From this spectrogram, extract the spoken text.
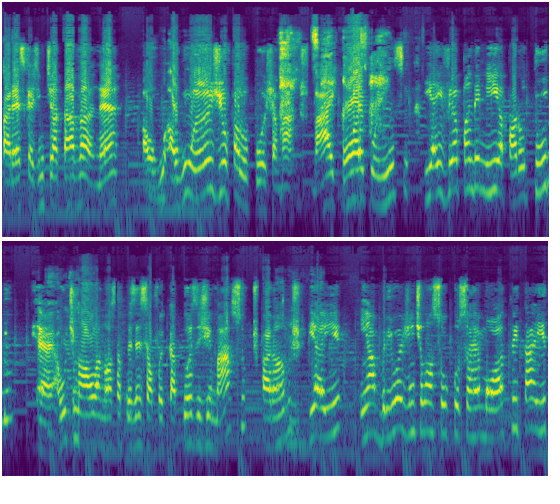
Parece que a gente já estava, né? Algum, algum anjo falou, poxa, Marcos, vai, corre com isso. E aí veio a pandemia, parou tudo. É, a última aula nossa presencial foi 14 de março, paramos. E aí em abril a gente lançou o curso remoto e está aí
